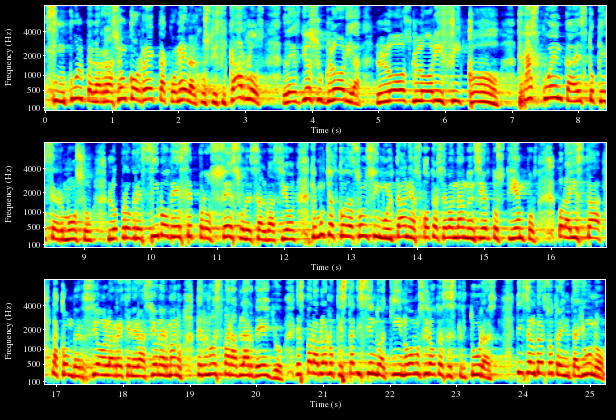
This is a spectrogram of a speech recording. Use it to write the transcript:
sin culpa en la relación correcta con Él, al justificarlos, les dio su gloria, los glorificó. ¿Te das cuenta esto que es hermoso? Lo progresivo de ese proceso de salvación, que muchas cosas son simultáneas, otras se van dando en ciertos tiempos. Por ahí está la conversión, la regeneración, hermano, pero no es para hablar de ello, es para hablar lo que está diciendo aquí. No vamos a ir a otras escrituras. Dice el verso 31,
